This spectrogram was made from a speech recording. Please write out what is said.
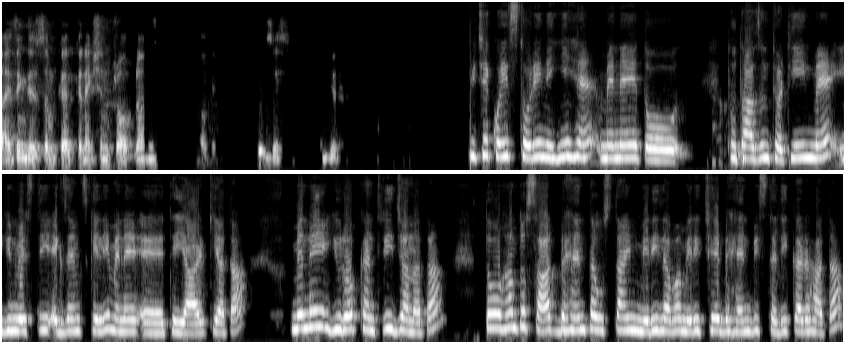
I think there's some connection problem. Okay. Yes. पीछे कोई स्टोरी नहीं है मैंने तो 2013 में यूनिवर्सिटी एग्ज़ाम्स के लिए मैंने तैयार किया था मैंने यूरोप कंट्री जाना था तो हम तो सात बहन था उस टाइम मेरी अलावा मेरी छह बहन भी स्टडी कर रहा था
